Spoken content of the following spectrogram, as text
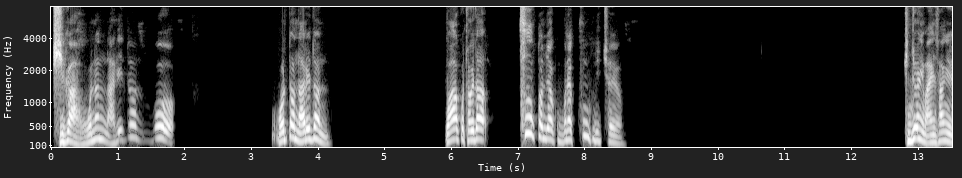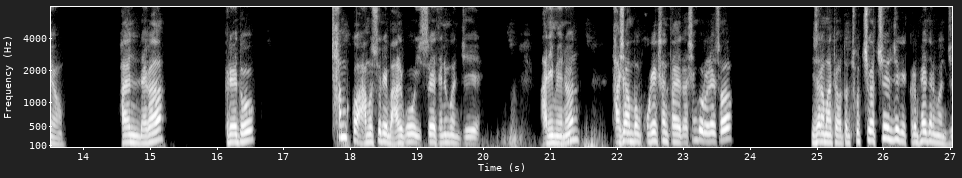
비가 오는 날이든 뭐 어떤 날이든 와갖고 저기다 툭 던져갖고 문에 쿵 부딪혀요. 빈정이 많이 상해요. 과연 내가 그래도 참고 아무 소리 말고 있어야 되는 건지 아니면은 다시 한번 고객센터에다 신고를 해서 이 사람한테 어떤 조치가 취해지게끔 해야 되는 건지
